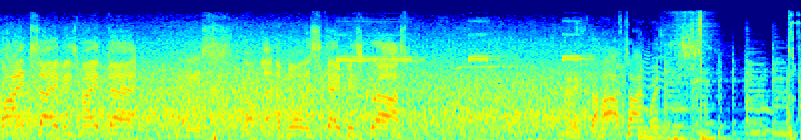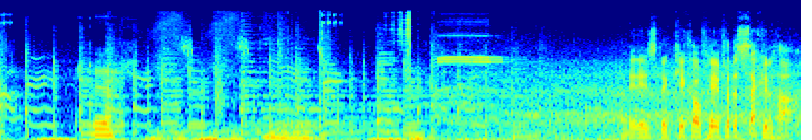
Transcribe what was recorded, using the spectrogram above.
Fine save he's made there. And he's not let the ball escape his grasp. And it's the half-time whistle. Let's do this. And it is the kick-off here for the second half.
